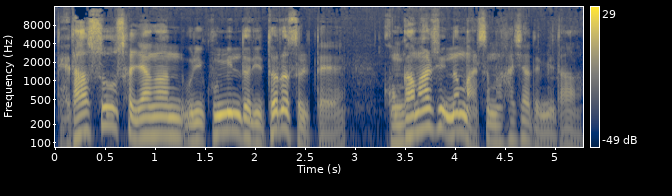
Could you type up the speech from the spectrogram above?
대다수 선량한 우리 국민들이 들었을 때 공감할 수 있는 말씀을 하셔야 됩니다.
